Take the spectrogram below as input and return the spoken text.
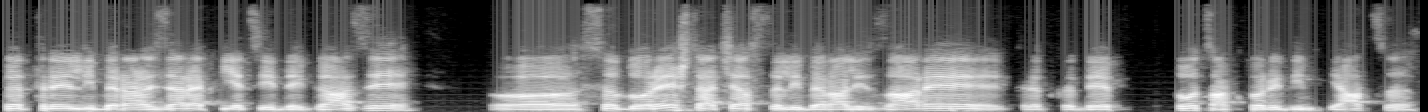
către liberalizarea pieței de gaze. Se dorește această liberalizare, cred că de toți actorii din piață.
